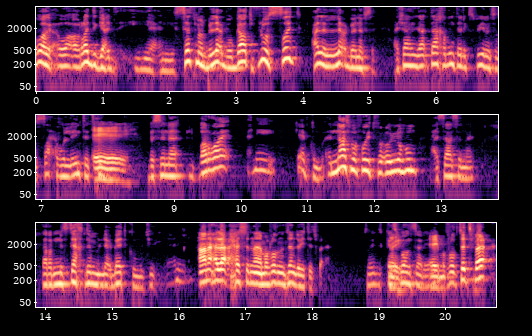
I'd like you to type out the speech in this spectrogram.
هو هو already قاعد يعني يستثمر باللعبة وقاط فلوس صدق على اللعبة نفسها. عشان تاخذ أنت ال experience الصح واللي أنت تحبه اي بس إنه برا يعني كيفكم؟ الناس المفروض يدفعون لهم على أساس إنه ترى بنستخدم لعبتكم وكذي يعني أنا لا أحس إن المفروض Nintendo هي تدفع. صدق ك sponsor اي يعني المفروض تدفع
